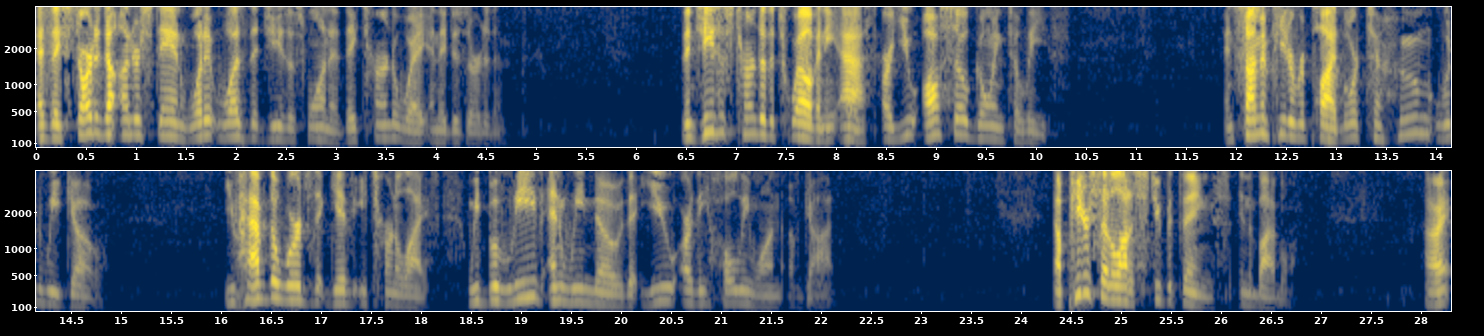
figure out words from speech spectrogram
as they started to understand what it was that Jesus wanted, they turned away and they deserted him. Then Jesus turned to the twelve and he asked, Are you also going to leave? And Simon Peter replied, Lord, to whom would we go? You have the words that give eternal life. We believe and we know that you are the Holy One of God. Now, Peter said a lot of stupid things in the Bible. All right?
